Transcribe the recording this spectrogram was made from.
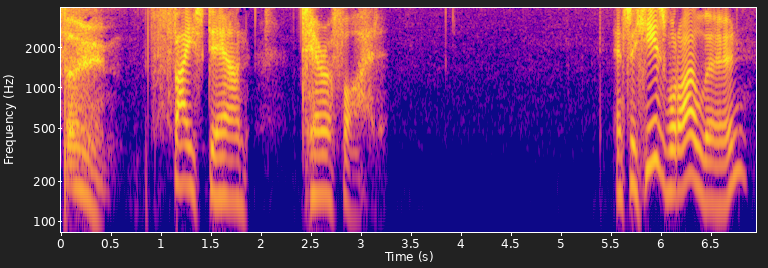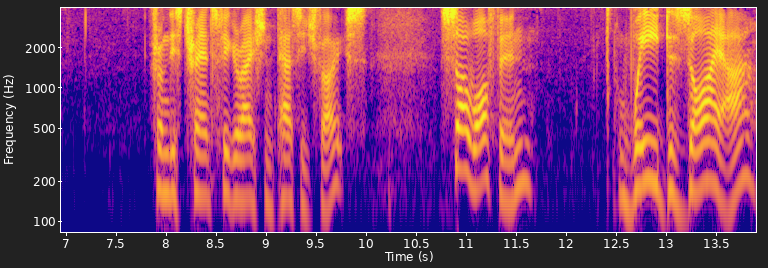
boom, face down, terrified. And so here's what I learn from this transfiguration passage, folks. So often we desire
